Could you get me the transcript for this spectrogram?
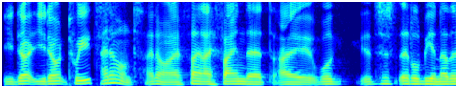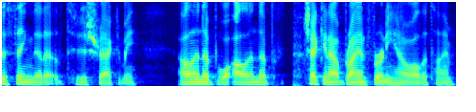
you don't. You don't tweets. I don't I don't I find I find that I will it's just it'll be another thing that uh, to distract me I'll end up I'll end up checking out Brian Ferneyhough all the time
